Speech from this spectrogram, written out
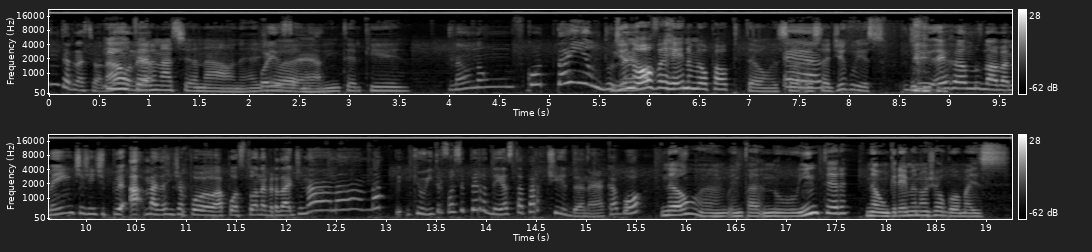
Internacional, Internacional né? Internacional, né, pois Joana? É. Inter que não, não ficou, tá indo, De né? novo, errei no meu palpitão. Eu só, é, eu só digo isso. De, erramos novamente, a gente, ah, mas a gente apostou, na verdade, na, na, na, que o Inter fosse perder esta partida, né? Acabou. Não, no Inter, não, o Grêmio não jogou, mas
